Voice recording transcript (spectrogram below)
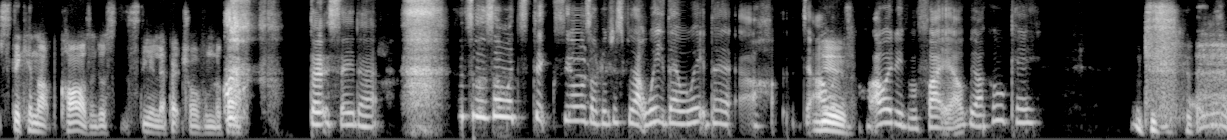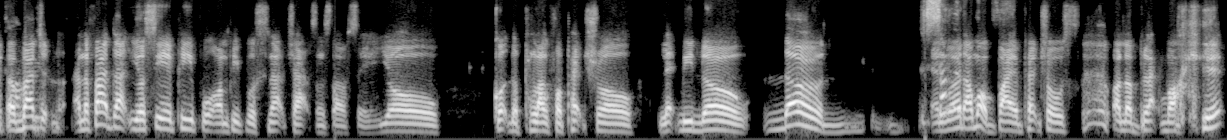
sticking up cars and just stealing their petrol from the car. Don't say that. Until someone sticks yours up and just be like, wait there, wait there. Ugh, I, Yeah. won't, I won't even fight it. I'll be like, okay. Imagine, and the fact that you're seeing people on people's Snapchats and stuff saying, "Yo, got the plug for petrol. Let me know." No, word, I'm not buying petrols on the black market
